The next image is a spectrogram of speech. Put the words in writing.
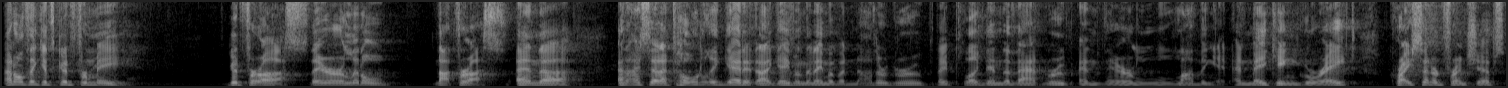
I don't think it's good for me. Good for us. They're a little not for us. And uh, and I said, I totally get it. And I gave them the name of another group. They plugged into that group, and they're loving it and making great Christ-centered friendships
